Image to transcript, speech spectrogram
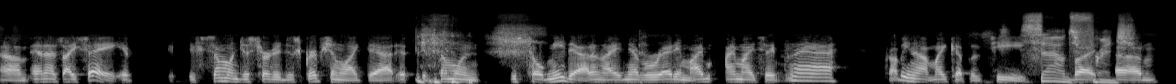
um, and as I say, if if someone just heard a description like that, if, if someone just told me that and I had never read him, I I might say, nah, probably not my cup of tea. Sounds but, French. Um,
